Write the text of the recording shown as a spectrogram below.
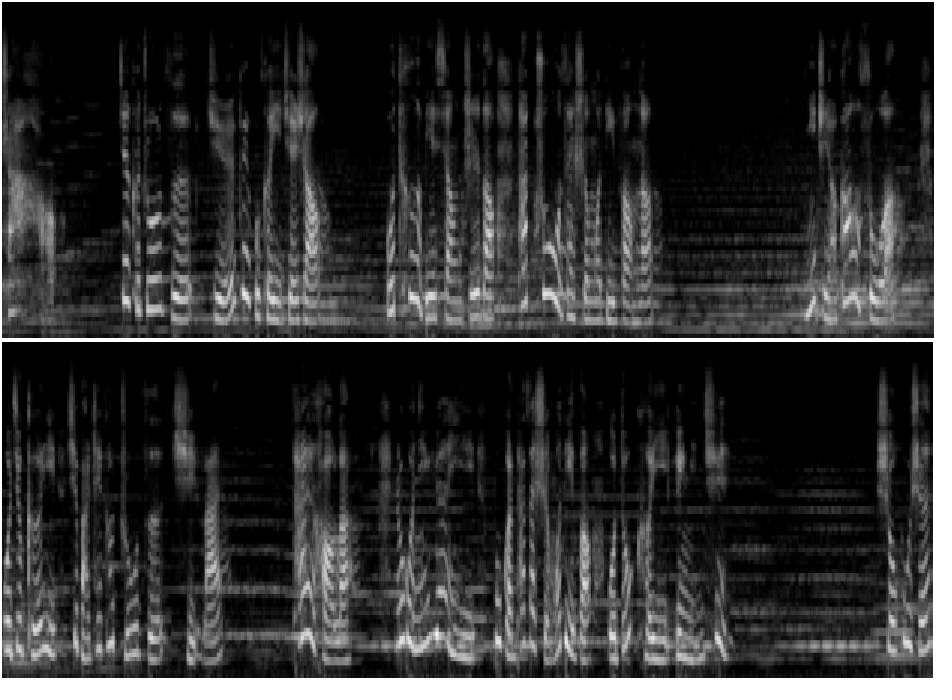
扎好，这颗珠子绝对不可以缺少。我特别想知道它住在什么地方呢？你只要告诉我，我就可以去把这颗珠子取来。太好了！如果您愿意，不管它在什么地方，我都可以领您去。守护神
